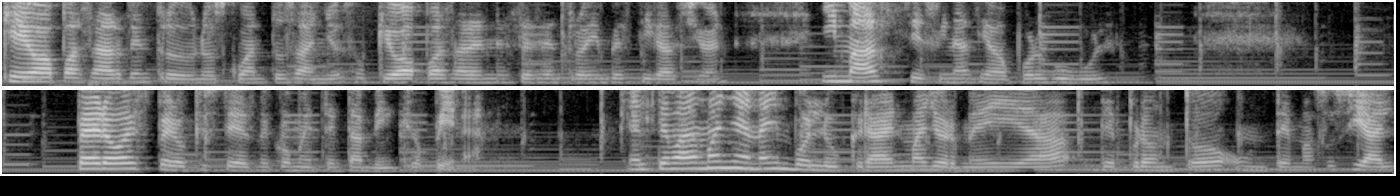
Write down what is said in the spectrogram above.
qué va a pasar dentro de unos cuantos años o qué va a pasar en este centro de investigación y más si es financiado por Google. Pero espero que ustedes me comenten también qué opinan. El tema de mañana involucra en mayor medida de pronto un tema social,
